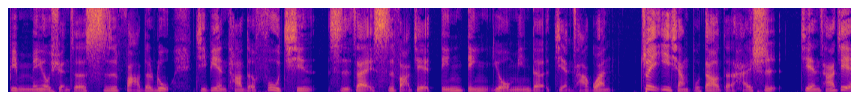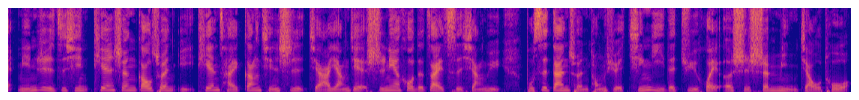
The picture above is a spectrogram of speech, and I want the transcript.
并没有选择司法的路，即便他的父亲是在司法界鼎鼎有名的检察官。最意想不到的还是。检察界明日之星天生高春与天才钢琴师夹洋界十年后的再次相遇，不是单纯同学情谊的聚会，而是生命交托。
